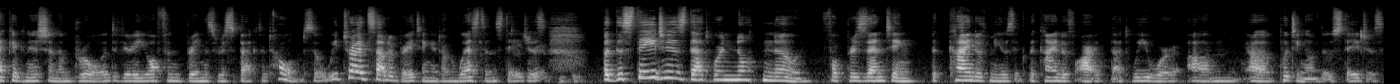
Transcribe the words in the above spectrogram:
recognition abroad very often brings respect at home. So we tried celebrating it on Western stages, but the stages that were not known for presenting the kind of music, the kind of art that we were um, uh, putting on those stages.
